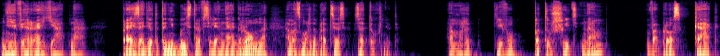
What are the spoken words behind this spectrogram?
Невероятно! Произойдет это не быстро, Вселенная огромна, а, возможно, процесс затухнет. А может, его потушить нам? Вопрос «как?»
